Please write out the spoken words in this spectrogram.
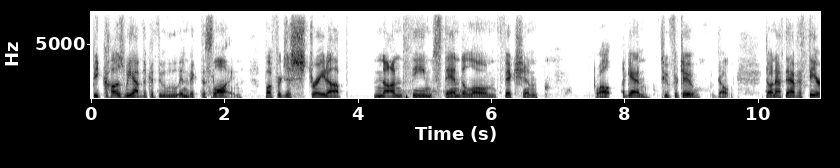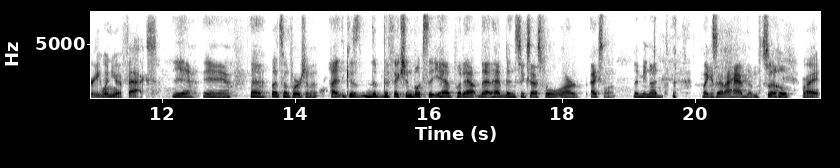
because we have the Cthulhu Invictus line. But for just straight up non-themed standalone fiction, well, again, two for two. Don't don't have to have a theory when you have facts. Yeah, yeah, yeah. Eh, that's unfortunate because the the fiction books that you have put out that have been successful are excellent. I mean, I like I said, I have them. So Right.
